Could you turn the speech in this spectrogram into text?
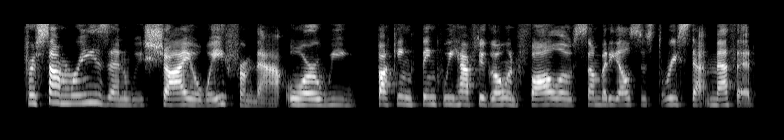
for some reason, we shy away from that, or we fucking think we have to go and follow somebody else's three step method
